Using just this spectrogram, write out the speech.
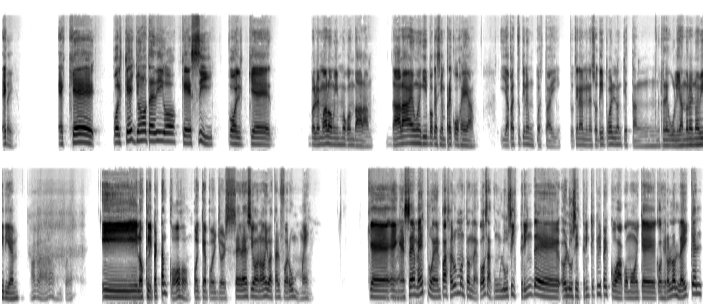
Es, Sí. es que, ¿por qué yo no te digo que sí? Porque volvemos a lo mismo con Dallas. Dallas es un equipo que siempre cojea. Y ya pues tú tienes un puesto ahí. Tú tienes a Minnesota y Portland que están regulando en el 9 y 10. No, claro. pues. Y los Clippers están cojos. Porque por George se lesionó y va a estar fuera un mes. Que en ese mes pueden pasar un montón de cosas. Con un Lucy String de. O Lucy String que Clippers coja, como el que cogieron los Lakers.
